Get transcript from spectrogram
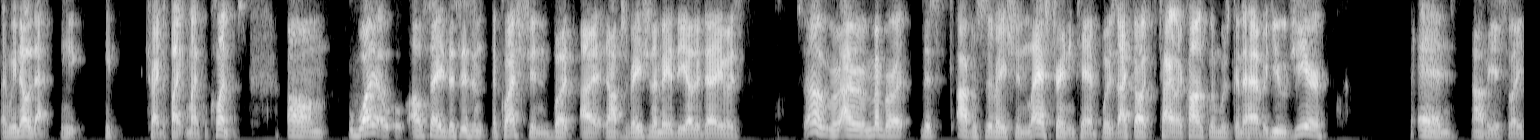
and we know that he he tried to fight Michael Clemons. Um, one I'll say this isn't a question, but I, an observation I made the other day was so I remember this observation last training camp was I thought Tyler Conklin was going to have a huge year, and obviously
